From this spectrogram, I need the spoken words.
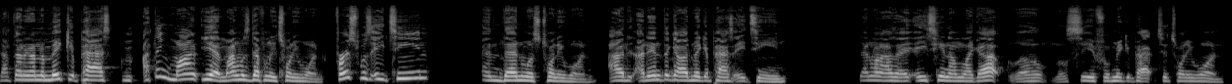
that they're gonna make it past. I think mine. Yeah, mine was definitely 21. First was 18, and then was 21. I, I didn't think I would make it past 18. Then when I was at 18, I'm like, ah, well, we'll see if we'll make it back to 21.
